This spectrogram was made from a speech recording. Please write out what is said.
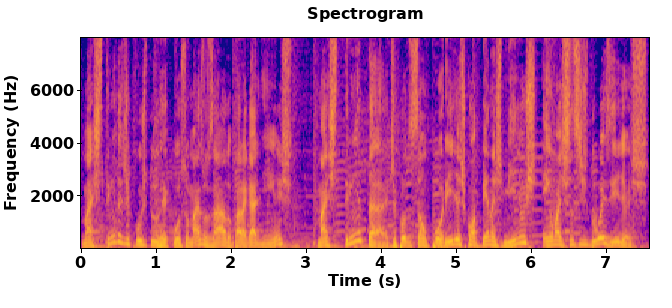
Mais 30 de custo do recurso mais usado para galinhas mais 30 de produção por ilhas com apenas milhos em uma distância de duas ilhas.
